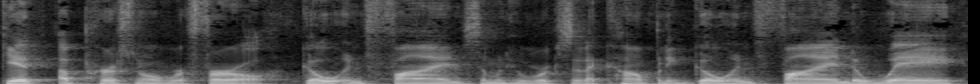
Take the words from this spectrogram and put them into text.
get a personal referral. Go and find someone who works at a company. Go and find a way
